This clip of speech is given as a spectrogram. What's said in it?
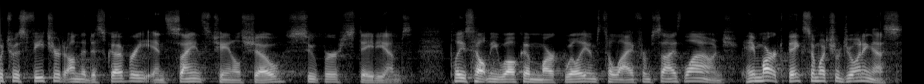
which was featured on the Discovery and Science Channel show Super Stadiums. Please help me welcome Mark Williams to Live from Cy's Lounge. Hey, Mark, thanks so much for joining us.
